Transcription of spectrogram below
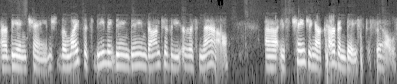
are being changed. The light that's beaming, being beamed onto the earth now uh, is changing our carbon based cells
